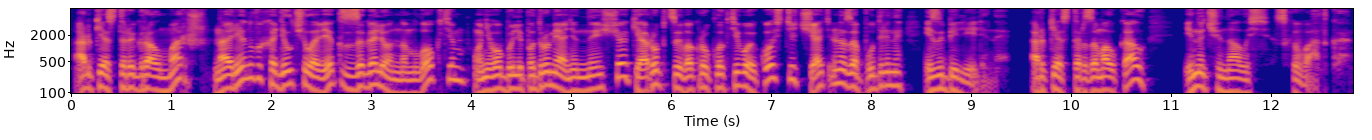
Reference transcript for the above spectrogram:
Оркестр играл марш, на арену выходил человек с заголенным локтем, у него были подрумяненные щеки, а рубцы вокруг локтевой кости тщательно запудрены и забелилены. Оркестр замолкал, и начиналась схватка.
